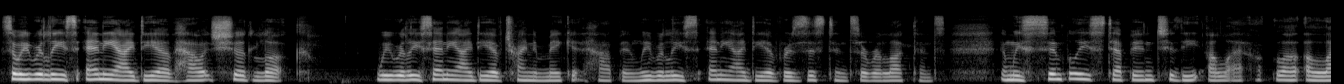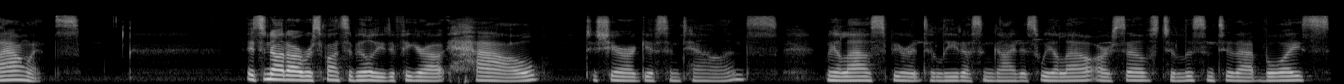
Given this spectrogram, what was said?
So we release any idea of how it should look. We release any idea of trying to make it happen. We release any idea of resistance or reluctance. And we simply step into the allow- allowance. It's not our responsibility to figure out how to share our gifts and talents. We allow Spirit to lead us and guide us. We allow ourselves to listen to that voice,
